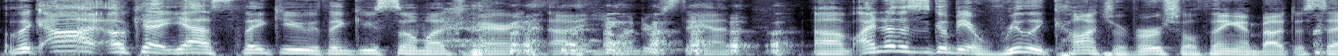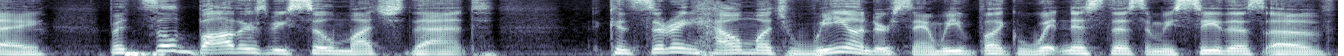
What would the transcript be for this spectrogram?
I'm like, ah, okay, yes, thank you, thank you so much, parent. Uh, you understand. Um, I know this is going to be a really controversial thing I'm about to say, but it still bothers me so much that, considering how much we understand, we've like witnessed this and we see this of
